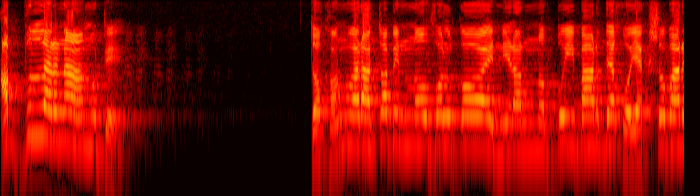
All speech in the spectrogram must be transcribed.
আবদুল্লার নাম উঠে। তখন ওরা কবিন নৌফল কয়, নিরানব্বই বার দেখো, একশো বার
